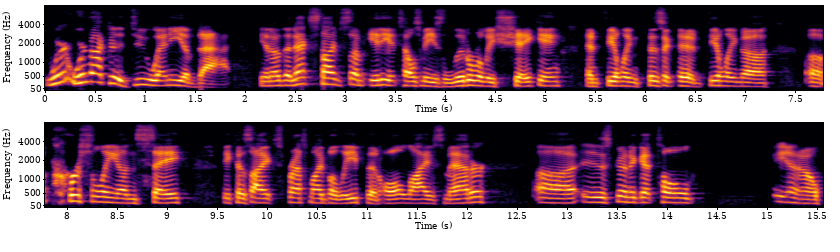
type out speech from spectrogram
we're we're not going to do any of that. You know, the next time some idiot tells me he's literally shaking and feeling physic and feeling uh, uh, personally unsafe because I express my belief that all lives matter, uh, is going to get told, you know,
